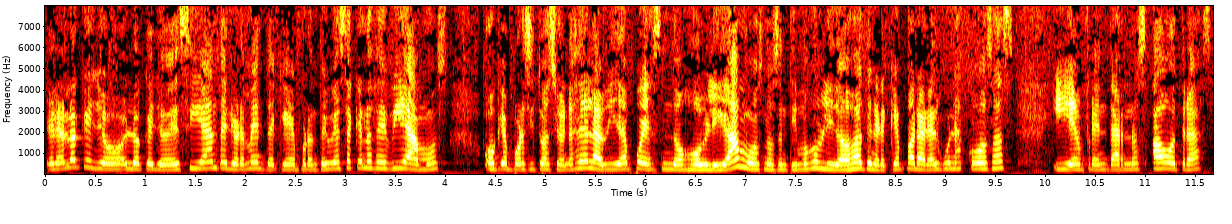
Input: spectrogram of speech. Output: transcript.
Era lo que yo lo que yo decía anteriormente, que de pronto hay veces que nos desviamos o que por situaciones de la vida pues nos obligamos, nos sentimos obligados a tener que parar algunas cosas y enfrentarnos a otras,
